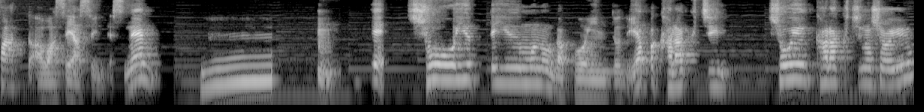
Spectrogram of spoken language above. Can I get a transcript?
ァッと合わせやすいんですね。うーん。で、醤油っていうものがポイントで、やっぱ辛口、醤油、辛口の醤油？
